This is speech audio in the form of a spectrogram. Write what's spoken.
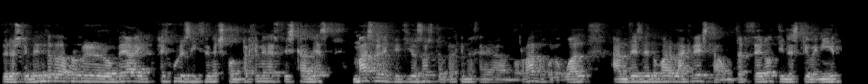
Pero es que dentro de la propia Unión Europea hay, jurisdicciones con regímenes fiscales más beneficiosos que el régimen general andorrano, con lo cual antes de tocar la cresta a un tercero tienes que venir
